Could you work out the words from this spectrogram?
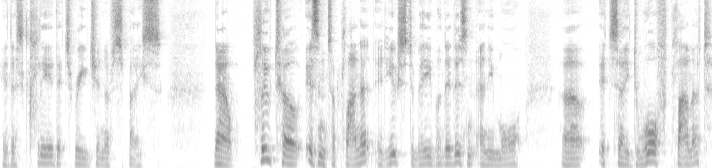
It has cleared its region of space. Now, Pluto isn't a planet. It used to be, but it isn't anymore. Uh, it's a dwarf planet,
